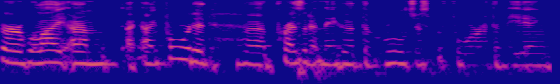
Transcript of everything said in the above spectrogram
Sure, well, I, um, I- forwarded, uh, President Mahood the rule just before the meeting.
